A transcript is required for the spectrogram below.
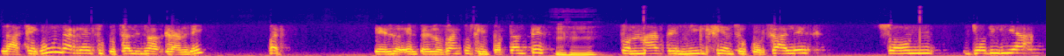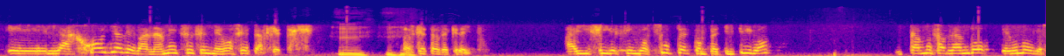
la segunda red sucursal más grande, bueno, entre los bancos importantes, son más de 1.100 sucursales, son yo diría, eh, la joya de Banamex es el negocio de tarjetas, mm, tarjetas de crédito. Ahí sigue siendo súper competitivo. Estamos hablando de uno de los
